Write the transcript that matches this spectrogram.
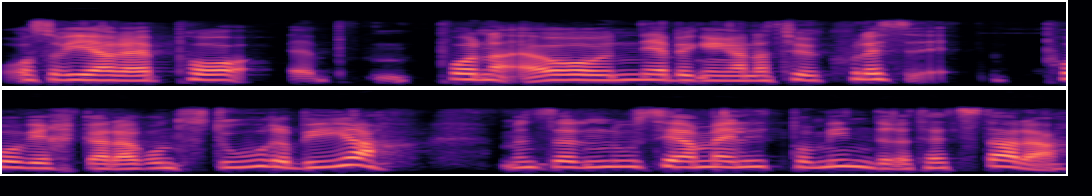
osv. På, på, og nedbygging av natur. Hvordan påvirker det rundt store byer? Men nå ser vi litt på mindre tettsteder.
